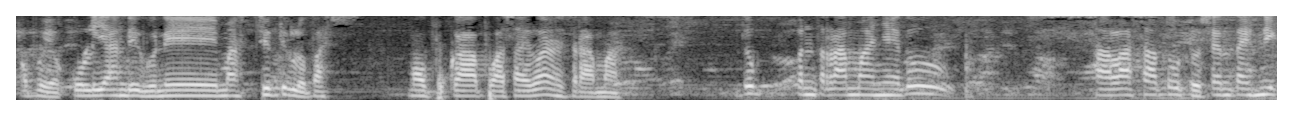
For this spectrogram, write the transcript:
apa ya kuliah di gune masjid itu loh pas mau buka puasa itu ada ceramah. Itu penceramahnya itu salah satu dosen teknik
